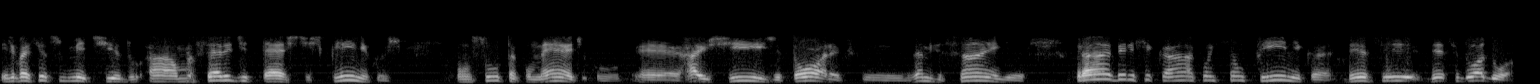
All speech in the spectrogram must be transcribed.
ele vai ser submetido a uma série de testes clínicos, consulta com médico, é, raio-x de tórax, exame de sangue, para verificar a condição clínica desse, desse doador.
